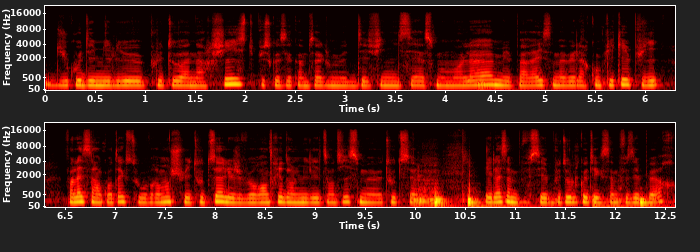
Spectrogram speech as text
du coup des milieux plutôt anarchistes puisque c'est comme ça que je me définissais à ce moment-là. Mais pareil ça m'avait l'air compliqué. Puis enfin là c'est un contexte où vraiment je suis toute seule et je veux rentrer dans le militantisme toute seule. Et là c'est plutôt le côté que ça me faisait peur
